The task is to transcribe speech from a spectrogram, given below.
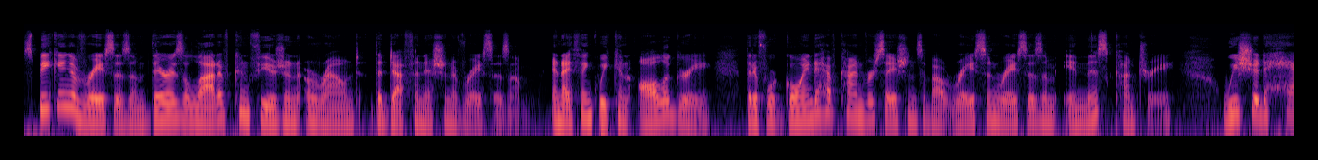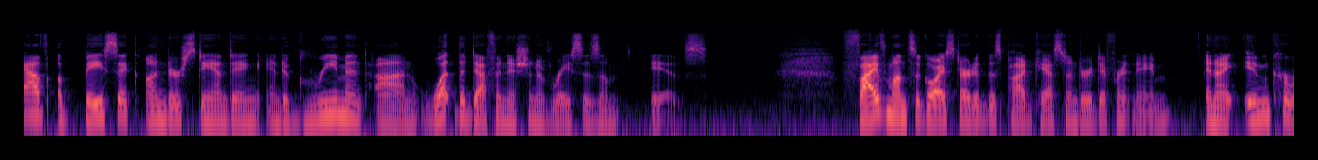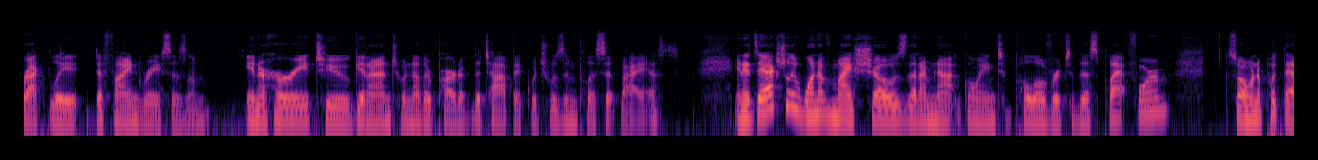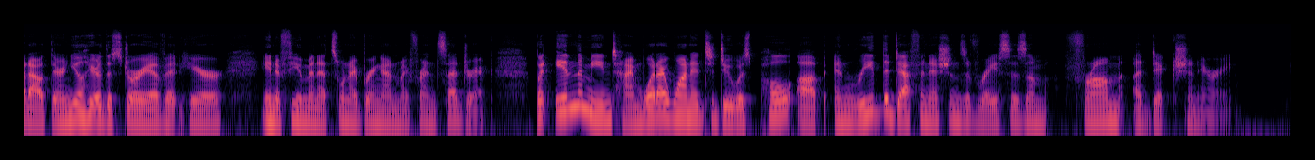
Speaking of racism, there is a lot of confusion around the definition of racism. And I think we can all agree that if we're going to have conversations about race and racism in this country, we should have a basic understanding and agreement on what the definition of racism is. Five months ago, I started this podcast under a different name, and I incorrectly defined racism in a hurry to get on to another part of the topic, which was implicit bias. And it's actually one of my shows that I'm not going to pull over to this platform. So I want to put that out there, and you'll hear the story of it here in a few minutes when I bring on my friend Cedric. But in the meantime, what I wanted to do was pull up and read the definitions of racism from a dictionary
